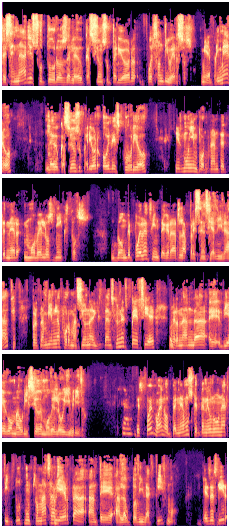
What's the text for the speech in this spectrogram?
escenarios futuros de la educación superior pues son diversos. Mira, primero, la educación superior hoy descubrió que es muy importante tener modelos mixtos donde puedas integrar la presencialidad, pero también la formación a distancia, una especie, Fernanda, eh, Diego, Mauricio, de modelo híbrido. Después, bueno, tenemos que tener una actitud mucho más abierta ante al autodidactismo. Es decir,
